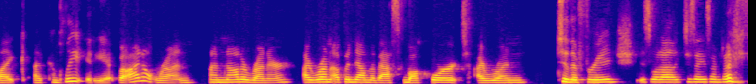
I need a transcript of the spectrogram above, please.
like a complete idiot, but I don't run. I'm not a runner. I run up and down the basketball court. I run to the fridge is what I like to say sometimes.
